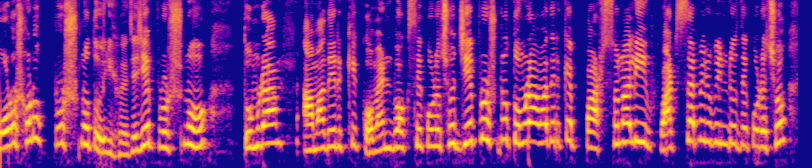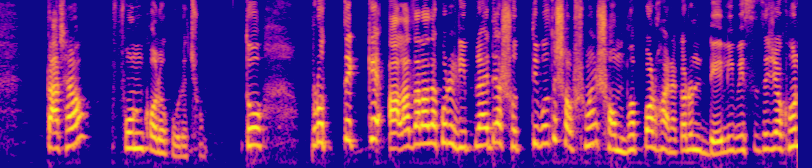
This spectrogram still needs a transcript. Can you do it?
বড় সড়ো প্রশ্ন তৈরি হয়েছে। যে প্রশ্ন তোমরা আমাদেরকে কমেন্ট বক্সে করেছ, যে প্রশ্ন তোমরা আমাদেরকে পার্সোনালি হোয়াটসঅ্যাপের উইন্ডোতে করেছ, তাছাড়াও ফোন কলও করেছ। তো প্রত্যেককে আলাদা আলাদা করে রিপ্লাই দেওয়া সত্যি বলতে সবসময় সম্ভবপর হয় না। কারণ ডেলি বেসিসে যখন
